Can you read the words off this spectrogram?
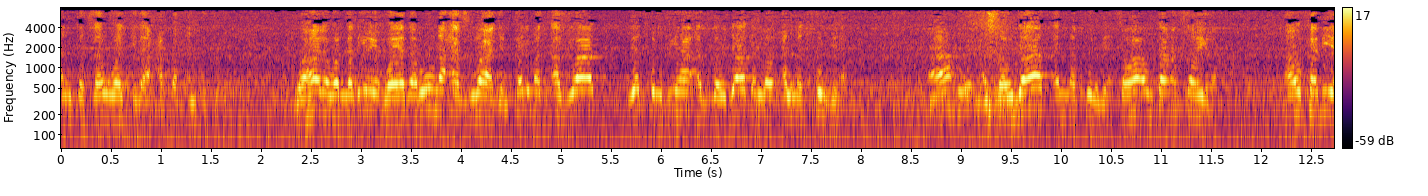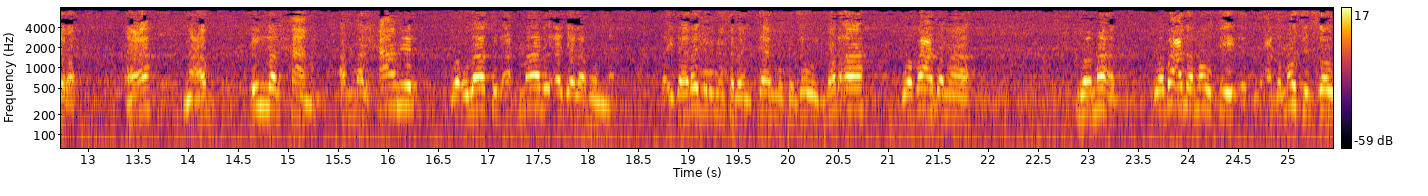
أن تتزوج إذا حبت أن تتزوج. وهذا والذين ويذرون أزواجا. كلمة أزواج يدخل فيها الزوجات المدخول بها. ها؟ الزوجات المدخول بها سواء كانت صغيرة أو كبيرة. ها؟ نعم. إلا الحامل. أما الحامل وولاة الأحمال أجلهن. فإذا رجل مثلا كان متزوج مرأة وبعد ما ومات وبعد موت بعد موت الزوج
